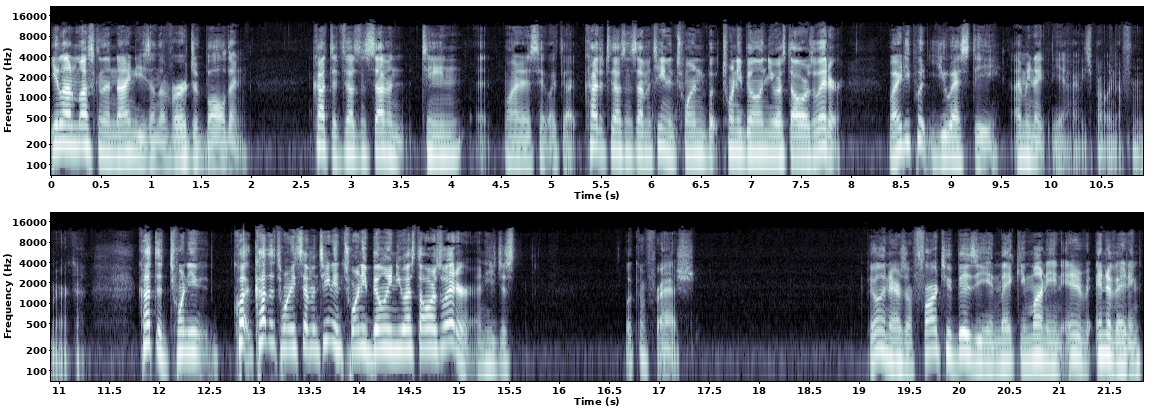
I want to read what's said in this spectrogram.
Elon Musk in the 90s on the verge of balding. Cut to 2017. Why did I say it like that? Cut to 2017 and 20, 20 billion US dollars later. Why did he put USD? I mean, yeah, he's probably not from America. Cut to 20. Cut cut to 2017 and 20 billion US dollars later, and he just looking fresh. Billionaires are far too busy in making money and innovating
